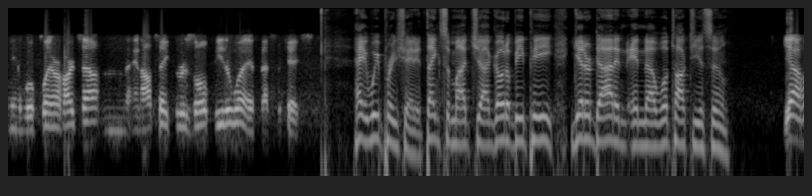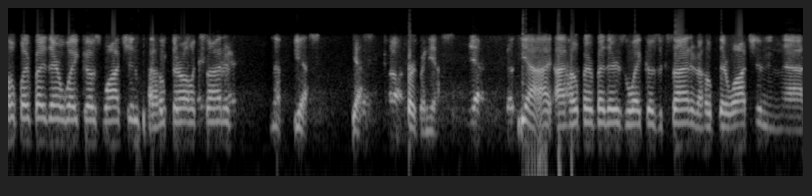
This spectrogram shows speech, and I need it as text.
and we'll play our hearts out. And, and I'll take the result either way if that's the case. Hey, we appreciate it. Thanks so much. Uh, go to BP, get her done, and, and uh, we'll talk to you soon. Yeah, I hope everybody there in Waco's watching. I hope they're all excited. No, yes, yes. Bergman, yes. Yes. yeah, I, I hope everybody there's in Waco's excited. I hope they're watching, and uh,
